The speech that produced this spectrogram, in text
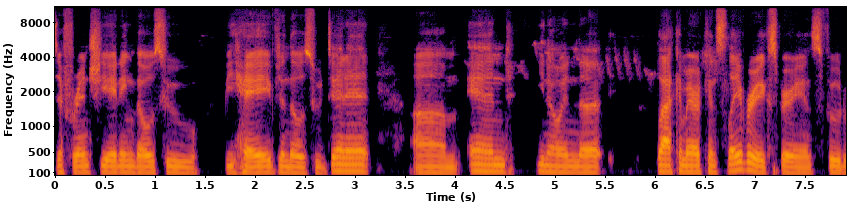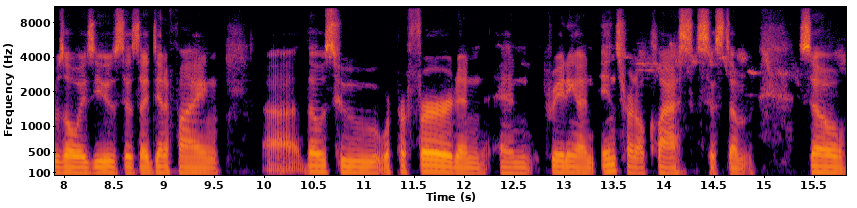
differentiating those who behaved and those who didn't. Um, and you know, in the Black American slavery experience, food was always used as identifying uh, those who were preferred and and creating an internal class system. So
